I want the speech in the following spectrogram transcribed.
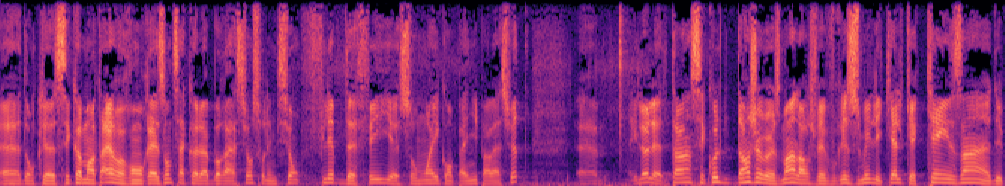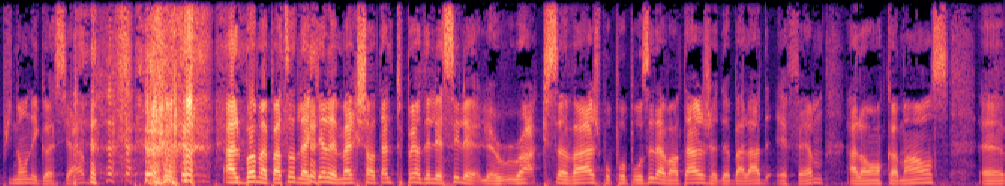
Euh, donc, euh, ces commentaires auront raison de sa collaboration sur l'émission Flip de filles euh, sur moi et compagnie par la suite. Euh, et là, le temps s'écoule dangereusement, alors je vais vous résumer les quelques 15 ans euh, depuis non négociable. Album à partir de laquelle Marie-Chantal Toupin a délaissé le, le rock sauvage pour proposer davantage de ballades FM. Alors, on commence. Euh,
